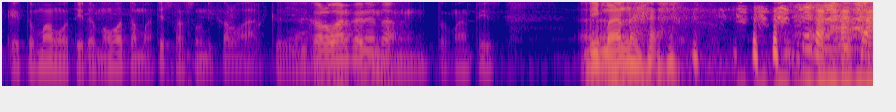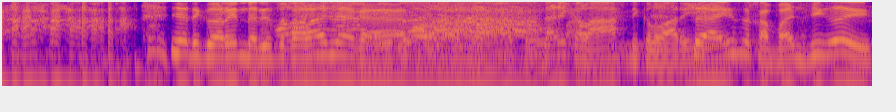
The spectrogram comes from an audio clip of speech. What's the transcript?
itu mah mau tidak mau otomatis langsung dikeluarkan Dikeluarkan eta. Hmm, otomatis Di mana? ya dikeluarin dari sekolahnya kan. Dari kelas dikeluarin. Tuh aing suka pancing euy.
